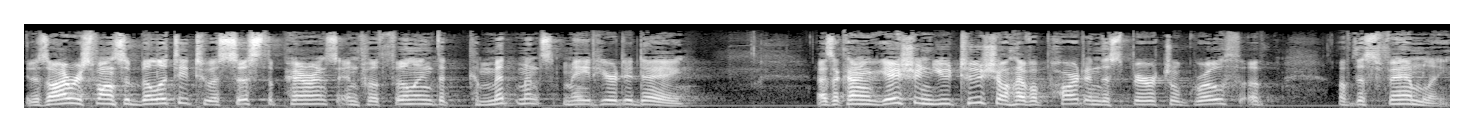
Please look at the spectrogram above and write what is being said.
It is our responsibility to assist the parents in fulfilling the commitments made here today. As a congregation, you too shall have a part in the spiritual growth of, of this family.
